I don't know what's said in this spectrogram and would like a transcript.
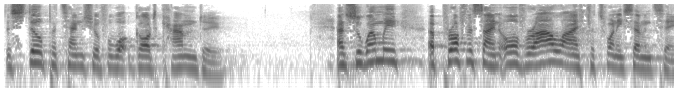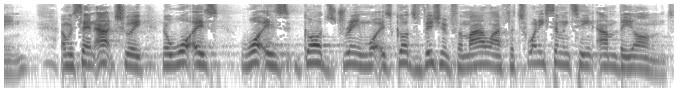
There's still potential for what God can do. And so when we are prophesying over our life for 2017, and we're saying, actually, no, what is, what is God's dream? What is God's vision for my life for 2017 and beyond?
